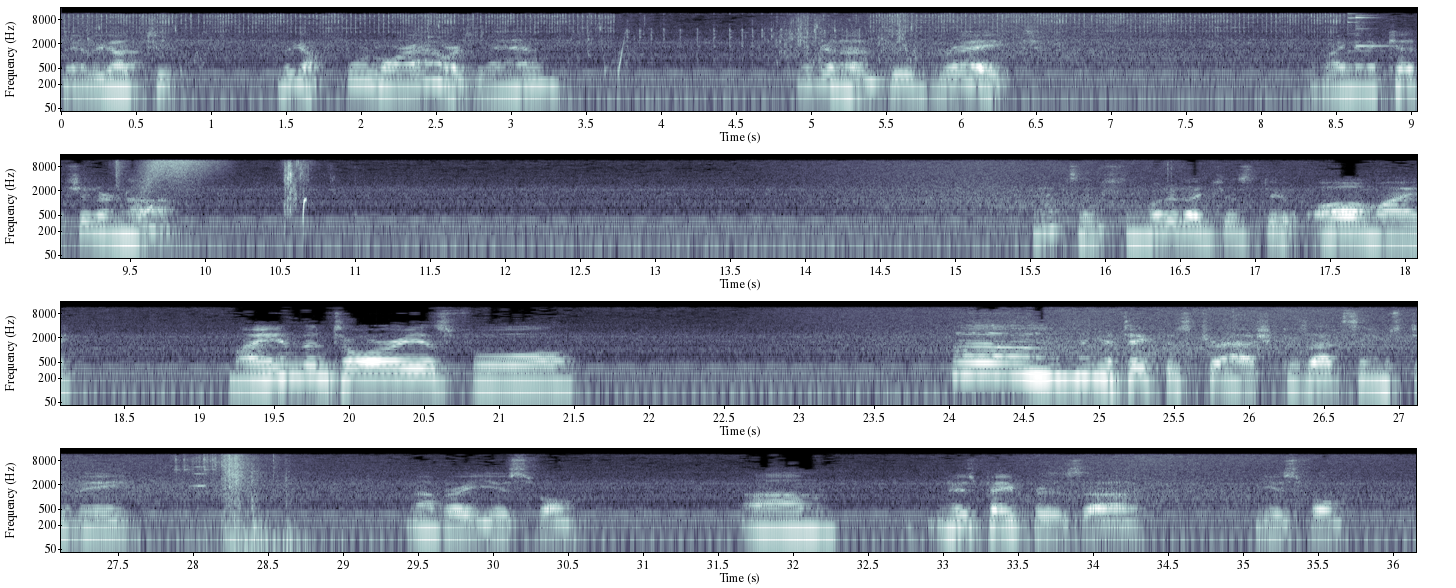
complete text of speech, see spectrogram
Yeah, we got two, we got four more hours, man. We're gonna do great. Am I gonna catch it or not? That's interesting. What did I just do? Oh, my, my inventory is full. Uh, I'm gonna take this trash because that seems to be not very useful. Um, newspaper is uh, useful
